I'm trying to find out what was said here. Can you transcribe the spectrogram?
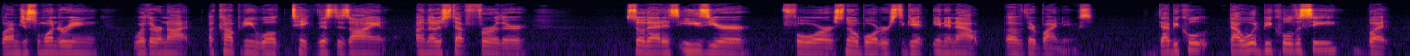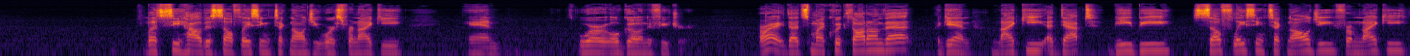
but I'm just wondering whether or not a company will take this design another step further so that it's easier for snowboarders to get in and out of their bindings. That'd be cool. That would be cool to see, but let's see how this self-lacing technology works for Nike and where it will go in the future. All right, that's my quick thought on that. Again, Nike Adapt BB self-lacing technology from Nike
